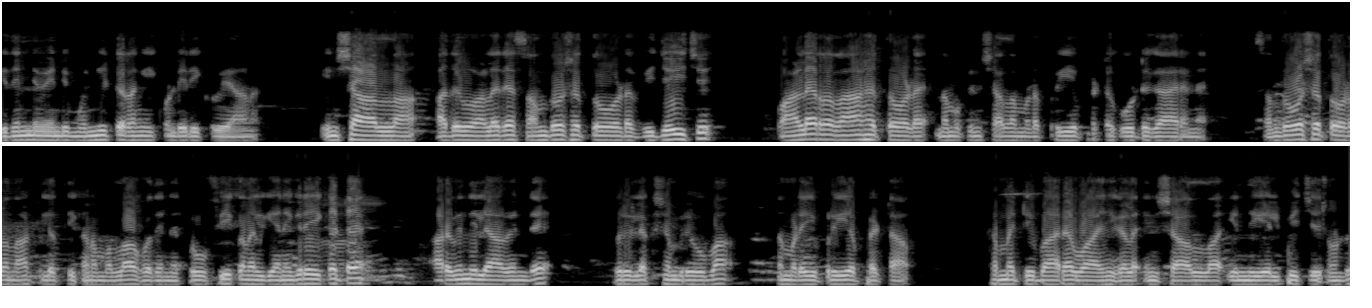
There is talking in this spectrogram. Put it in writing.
ഇതിനു വേണ്ടി മുന്നിട്ടിറങ്ങിക്കൊണ്ടിരിക്കുകയാണ്. ഇൻഷാ അള്ളാ അത് വളരെ സന്തോഷത്തോടെ വിജയിച്ച് വളരെ റാഹത്തോടെ നമുക്ക് ഇൻഷാ നമ്മുടെ പ്രിയപ്പെട്ട കൂട്ടുകാരനെ സന്തോഷത്തോടെ നാട്ടിലെത്തിക്കണം. അള്ളാഹു അതിനെ തോഫീക്ക് നൽകി അനുഗ്രഹിക്കട്ടെ. അറിവിനിലാവിന്റെ ഒരു ലക്ഷം രൂപ നമ്മുടെ ഈ പ്രിയപ്പെട്ട കമ്മിറ്റി ഭാരവാഹികളെ ഇൻഷാ അള്ളാ ഇന്ന് ഏൽപ്പിച്ചിട്ടുണ്ട്.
